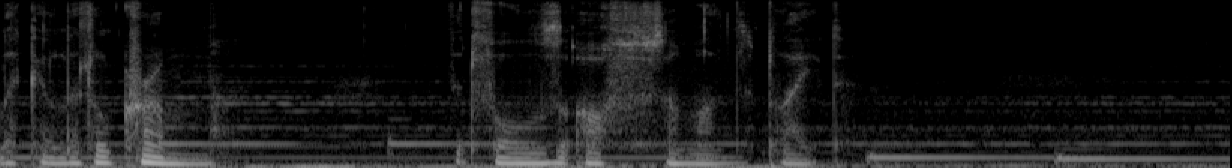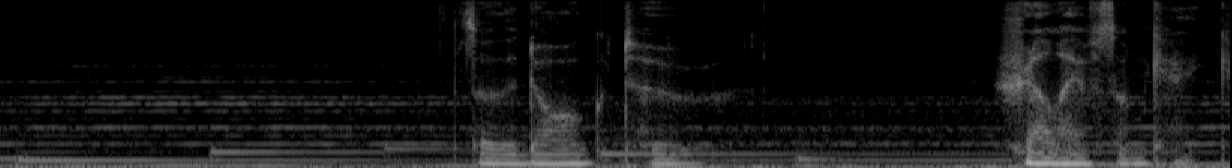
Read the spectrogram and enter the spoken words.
lick a little crumb that falls off someone's plate. So the dog too shall have some cake.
